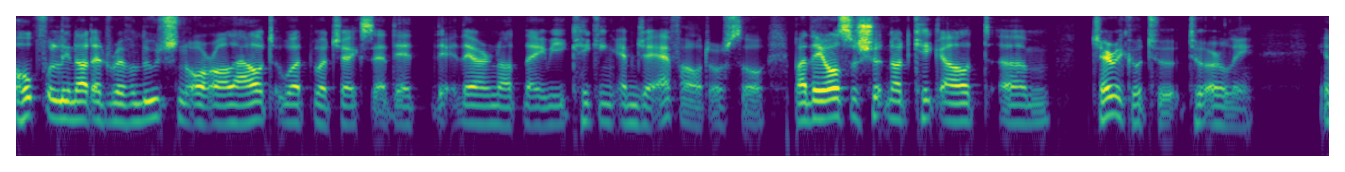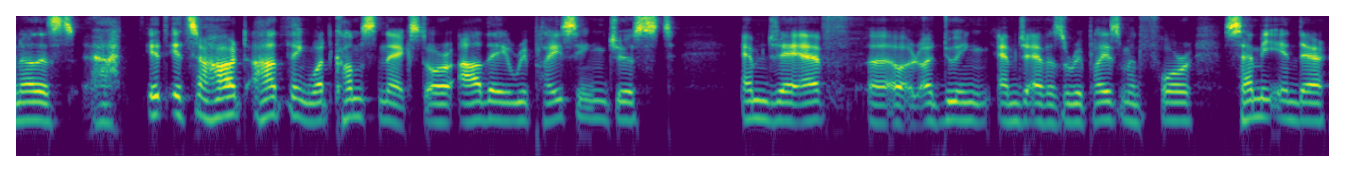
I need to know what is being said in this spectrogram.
hopefully not at Revolution or All Out. What what Jack said they, they are not maybe kicking MJF out or so, but they also should not kick out um, Jericho too too early you know this ah, it, it's a hard hard thing what comes next or are they replacing just mjf uh, or, or doing mjf as a replacement for sammy in there.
